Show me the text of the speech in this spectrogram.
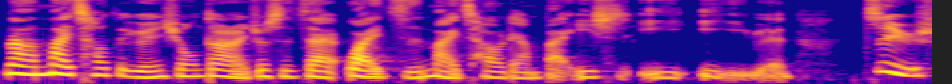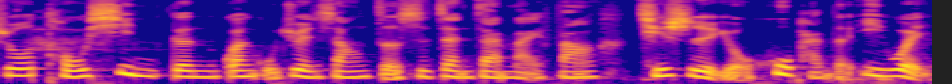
那卖超的元凶当然就是在外资卖超两百一十一亿元。至于说投信跟关谷券商，则是站在买方，其实有护盘的意味。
